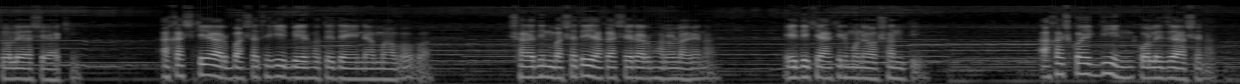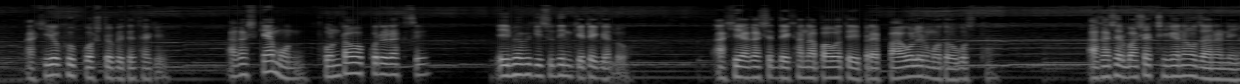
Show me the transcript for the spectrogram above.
চলে আসে আখি। আকাশকে আর বাসা থেকেই বের হতে দেয় না মা বাবা। সারাদিন বাসাতেই আকাশের আর ভালো লাগে না। এই দেখে আখির মনে অশান্তি। আকাশ কয়েকদিন কলেজে আসে না। আখিও খুব কষ্ট পেতে থাকে। আকাশ কেমন? ফোনটাও অফ করে রাখছে। এইভাবে কিছুদিন কেটে গেল। আখি আকাশের দেখা না পাওয়াতে প্রায় পাগলের মতো অবস্থা। আকাশের বাসার ঠিকানাও জানা নেই।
